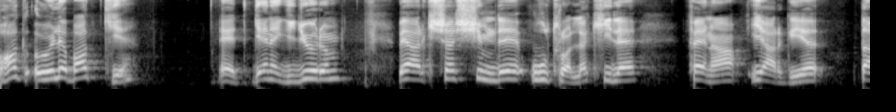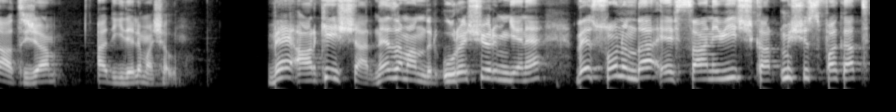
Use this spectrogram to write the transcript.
bug öyle bug ki Evet gene gidiyorum. Ve arkadaşlar şimdi Ultra Lucky ile fena yargıyı dağıtacağım. Hadi gidelim açalım. Ve arkadaşlar ne zamandır uğraşıyorum gene ve sonunda efsanevi çıkartmışız fakat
